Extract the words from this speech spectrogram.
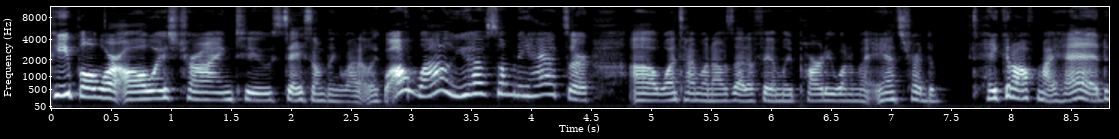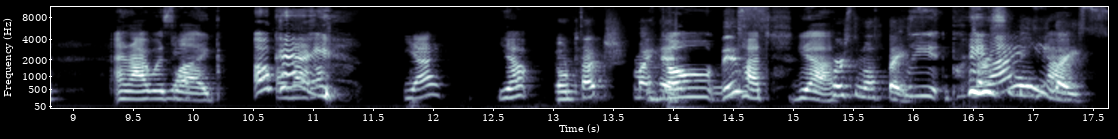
people were always trying to say something about it. Like, oh, wow, you have so many hats. Or uh, one time when I was at a family party, one of my aunts tried to take it off my head. And I was Yep. like, okay. Yes. yep. Don't touch my head. Don't this touch. Yeah. personal space. Please, please. Personal yeah. space.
